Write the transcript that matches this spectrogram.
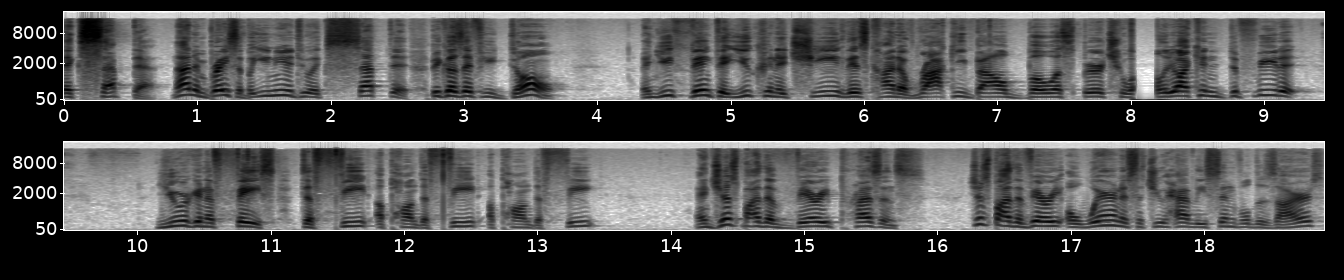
accept that. Not embrace it, but you needed to accept it. Because if you don't, and you think that you can achieve this kind of Rocky Balboa spirituality, oh, I can defeat it, you are going to face defeat upon defeat upon defeat. And just by the very presence, just by the very awareness that you have these sinful desires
